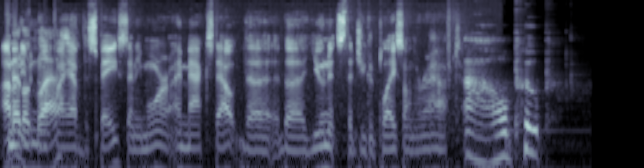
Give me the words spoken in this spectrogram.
I don't Metal even know if I have the space anymore. I maxed out the the units that you could place on the raft. Oh, poop.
